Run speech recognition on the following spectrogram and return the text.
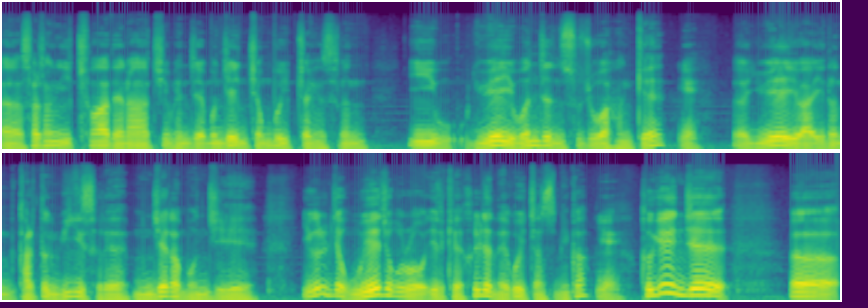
어, 사실상 이 청와대나 지금 현재 문재인 정부 입장에서는 이 UAE 원전 수주와 함께 예. 어, UAE와 이런 갈등 위기설의 문제가 뭔지 이걸 이제 우회적으로 이렇게 흘려내고 있지 않습니까? 예. 그게 이제 어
